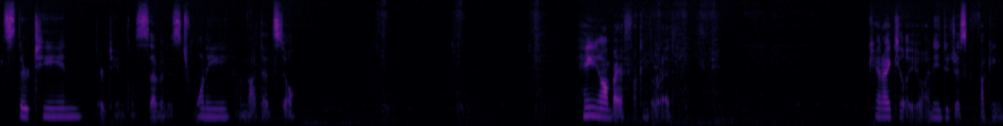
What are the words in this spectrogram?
It's 13. 13 plus 7 is 20. I'm not dead still. Hanging on by a fucking thread. Can I kill you? I need to just fucking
